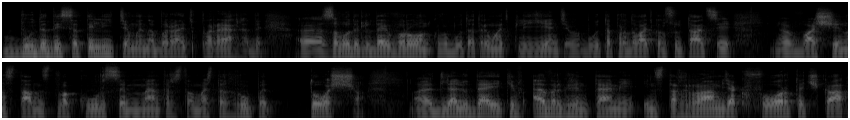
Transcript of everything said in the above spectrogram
буде десятиліттями набирати перегляди, е, заводить людей в воронку, ви будете отримувати клієнтів, ви будете продавати консультації, е, ваші наставництва, курси, менторства, майстер-групи тощо. Е, Для людей, які в Evergreen темі Instagram як форточка,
